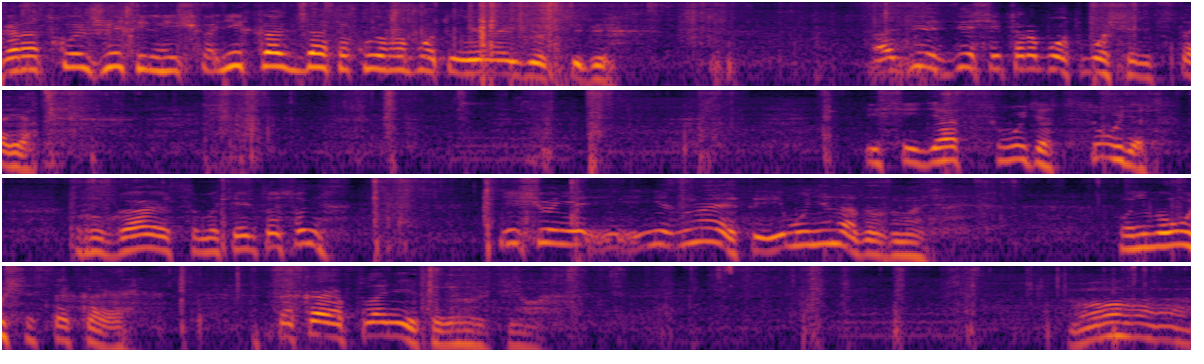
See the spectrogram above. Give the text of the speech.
Городской житель никогда такую работу не найдет себе. А здесь 10 работ в очередь стоят. И сидят, судят, судят, ругаются, матерят. То есть он ничего не, не знает, и ему не надо знать. У него участь такая. Такая планета, говорит его. О,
